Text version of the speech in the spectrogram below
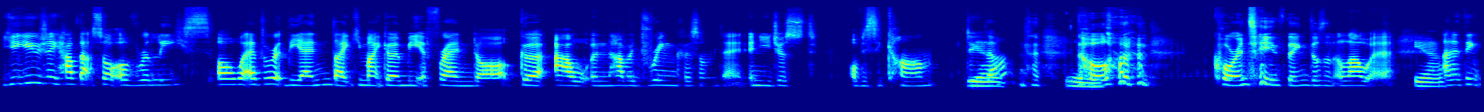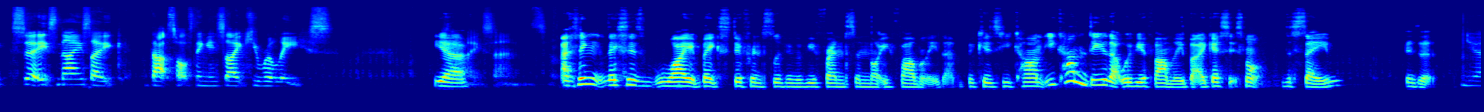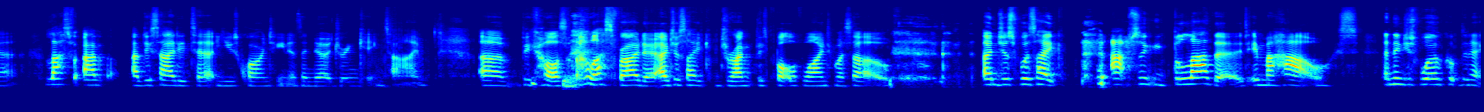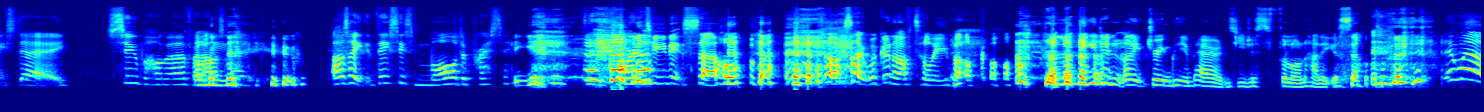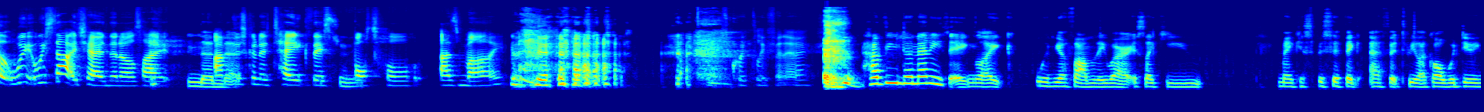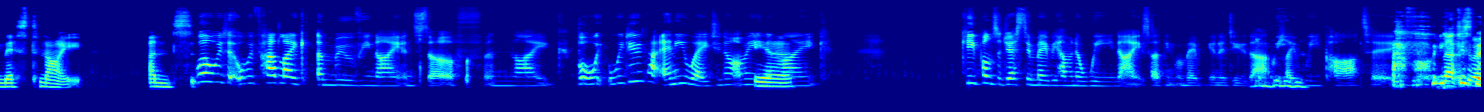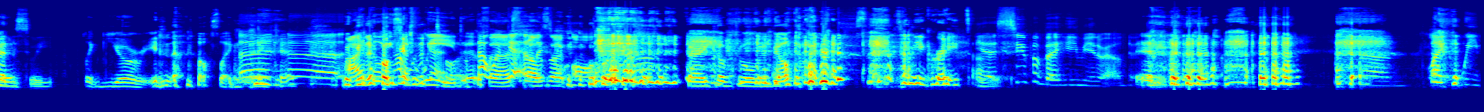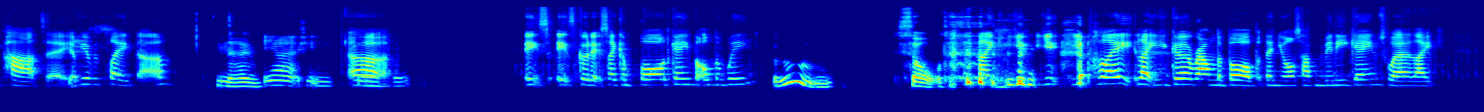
you usually have that sort of release or whatever at the end like you might go and meet a friend or go out and have a drink or something and you just obviously can't do Yeah. that the Yeah. whole quarantine thing doesn't allow it yeah. and i think so it's nice like that sort of thing is like your release Yeah. that makes sense I think this is why it makes a difference living with your friends and not your family then because you can't you can do that with your family but I guess it's not the same is it yeah last i've I've decided to use quarantine as a no drinking time, um, because last Friday I just like drank this bottle of wine to myself, and just was like absolutely blathered in my house, and then just woke up the next day super hungover, and I oh was no like, I was like, this is more depressing yeah. than quarantine itself. so I was like, we're gonna have to leave alcohol. I love that you didn't like drink with your parents. You just full on had it yourself. Eh, well, we we started sharing, then I was like, no I'm no just gonna take this bottle as mine. Quickly finish. have you done anything like with your family where it's like you make a specific effort to be like oh we're doing this tonight and Well, we've, we've had like a movie night and stuff, and like, but we, we do that anyway. Do you know what I mean? Yeah. And like, keep on suggesting maybe having a Wii night. So I think we're maybe gonna do that, Wii like Wii party. I thought you That's just very meant sweet. Like urine and I was like Uh, okay uh, We're I gonna thought you go said weed the at That first. get a I was like, little odd. very comfortable with your parents it's gonna be a great time. yeah, super bohemian around here. um, like Wii Party. Have you ever played that? no Yeah, actually. Uh, yeah. It's it's good. It's like a board game, but on the Wii. ooh sold And like you, you you play like you go around the board, but then you also have mini games where like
